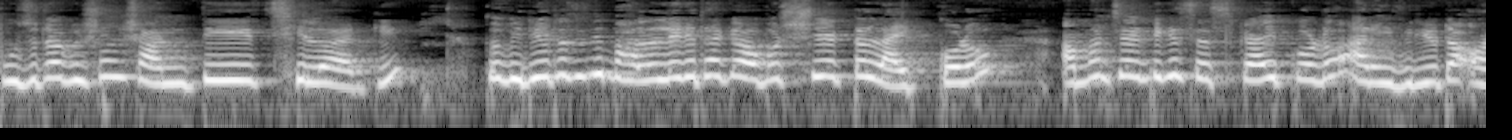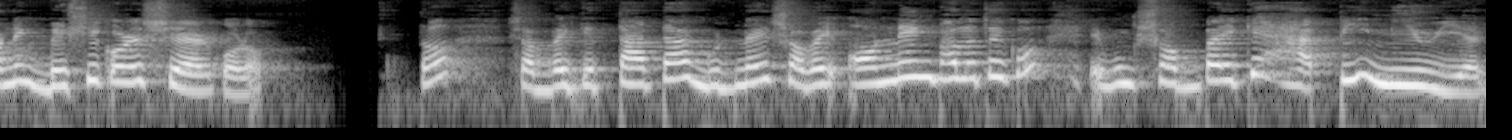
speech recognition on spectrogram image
পুজোটা ভীষণ শান্তি ছিল আর কি। তো ভিডিওটা যদি ভালো লেগে থাকে, অবশ্যই একটা লাইক করো। আমার চ্যানেলটিকে সাবস্ক্রাইব করো আর এই ভিডিওটা অনেক বেশি করে শেয়ার করো। তো সবাইকে টাটা গুড নাইট সবাই অনেক ভালো থেকো এবং সবাইকে হ্যাপি নিউ ইয়ার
